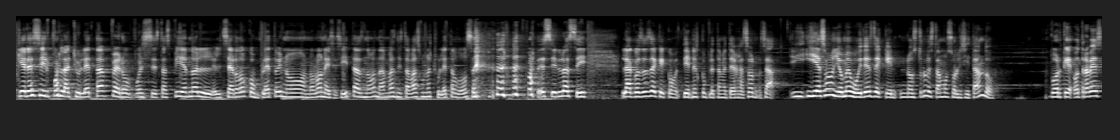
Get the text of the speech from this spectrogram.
quieres ir por la chuleta, pero pues estás pidiendo el, cerdo completo y no, no lo necesitas, ¿no? Nada más necesitabas una chuleta o dos, por decirlo así. La cosa es de que tienes completamente razón. O sea, y, eso yo me voy desde que nosotros lo estamos solicitando. Porque otra vez,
